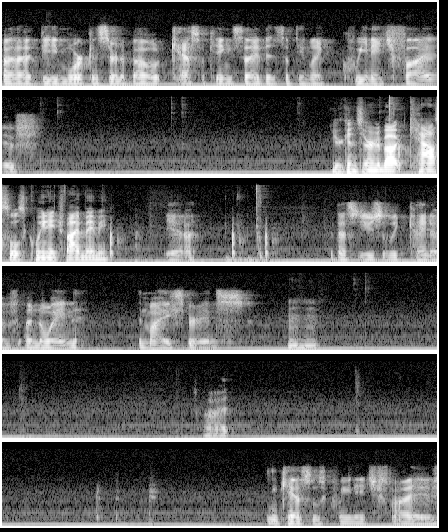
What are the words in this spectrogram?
But I'd be more concerned about castle king side than something like queen h5. You're concerned about castles, queen h5 maybe? Yeah. But that's usually kind of annoying in my experience. Mm-hmm. But in castles queen h5,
